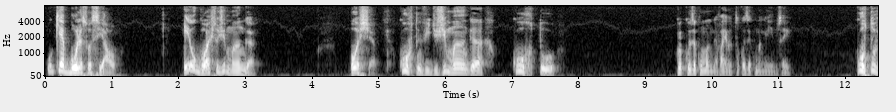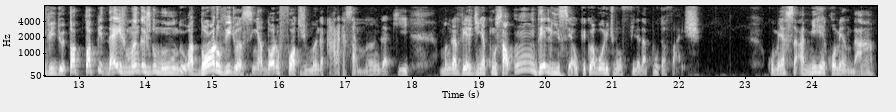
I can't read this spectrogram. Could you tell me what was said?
O que é bolha social? Eu gosto de manga. Poxa, curto vídeos de manga, curto. Qualquer coisa com manga, vai, outra coisa com manga aí, não sei. Curto vídeo, top, top 10 mangas do mundo. Adoro vídeo assim, adoro fotos de manga. Caraca, essa manga aqui, manga verdinha com sal. Hum, delícia. O que, que o algoritmo filha da puta faz? Começa a me recomendar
